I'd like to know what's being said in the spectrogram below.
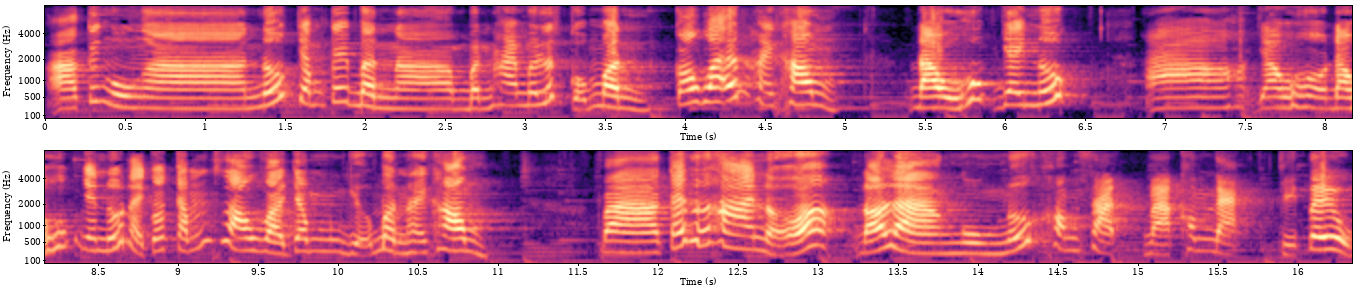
à, cái nguồn à, nước trong cái bình à, bình 20 lít của mình có quá ít hay không? Đầu hút dây nước à, đầu đầu hút dây nước này có cắm sâu vào trong giữa bình hay không? Và cái thứ hai nữa đó là nguồn nước không sạch và không đạt chỉ tiêu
